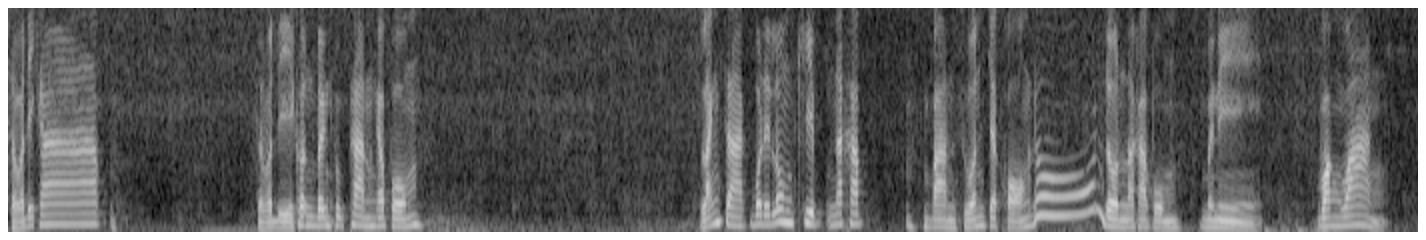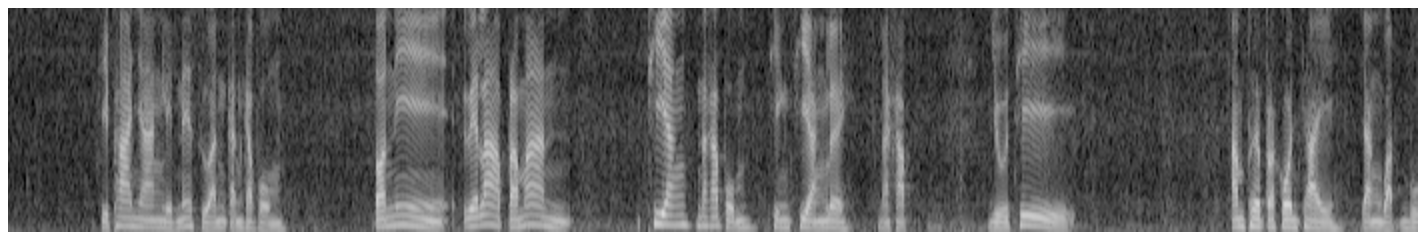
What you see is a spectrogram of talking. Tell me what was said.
สวัสดีครับ สวัสดีคนเบิงทุกท่านครับผม หลังจากบได้ลงคลิปนะครับบ้านสวนจะของโดนโดนแล้วครับผมมือนี้ว่างๆสีผ้ายางเล่นในสวนกันครับผม ตอนนี้เวลาประมาณเที่ยงนะครับผมเที่ยงเที่ยงเลยนะครับ อยู่ที่ อำเภอประโคนชัย จังหวัดบุ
